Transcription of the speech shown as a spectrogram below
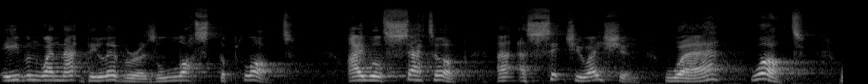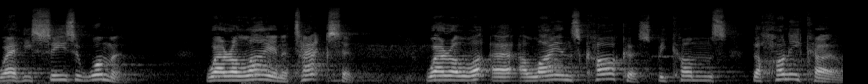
Even when that deliverer has lost the plot, I will set up a, a situation where, what? Where he sees a woman, where a lion attacks him, where a, a, uh, a lion's carcass becomes the honeycomb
